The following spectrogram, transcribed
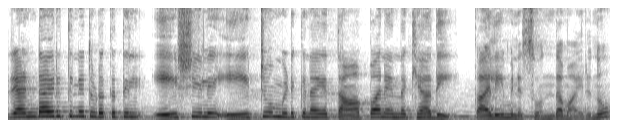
രണ്ടായിരത്തിന്റെ തുടക്കത്തിൽ ഏഷ്യയിലെ ഏറ്റവും മിടുക്കനായ താപ്പാൻ എന്ന ഖ്യാതി കലീമിന് സ്വന്തമായിരുന്നു.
